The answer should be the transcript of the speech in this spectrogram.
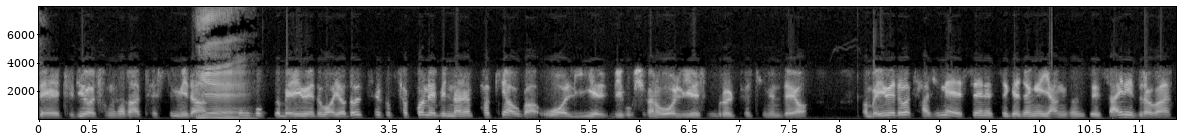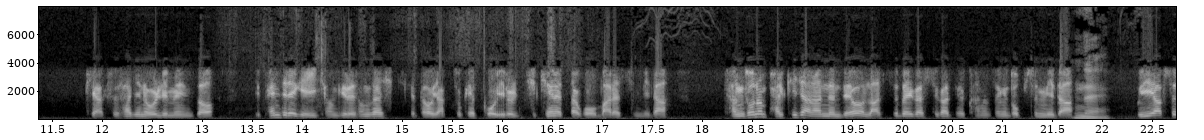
네, 드디어 성사가 됐습니다. 예. 홍복도 메이웨더와 8체급 석권에 빛나는 파키아오가 5월 2일, 미국 시간 5월 2일 승부를 펼치는데요. 어, 메이웨더가 자신의 SNS 계정에 양 선수의 사인이 들어간 계약서 사진을 올리면서 팬들에게 이 경기를 성사시키겠다고 약속했고 이를 지켜냈다고 말했습니다. 장소는 밝히지 않았는데요. 라스베가스가 될 가능성이 높습니다. 네. 이에 앞서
